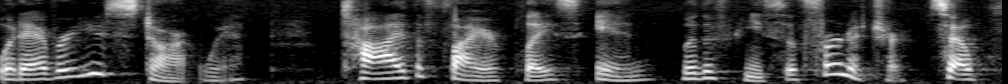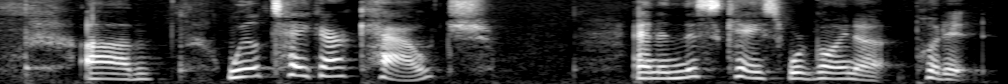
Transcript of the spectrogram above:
Whatever you start with, tie the fireplace in with a piece of furniture. So um, we'll take our couch and in this case we're going to put it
